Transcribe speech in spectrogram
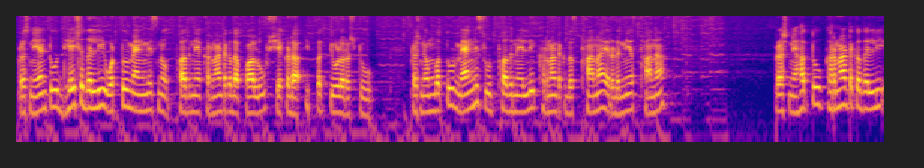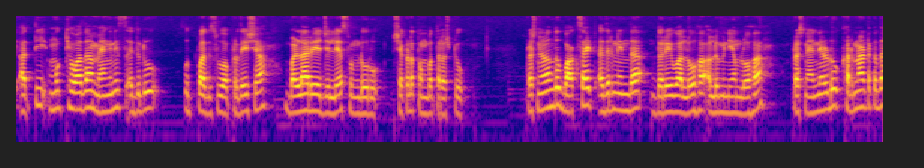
ಪ್ರಶ್ನೆ ಎಂಟು, ದೇಶದಲ್ಲಿ ಒಟ್ಟು ಮ್ಯಾಂಗನೀಸ್ನ ಉತ್ಪಾದನೆ ಕರ್ನಾಟಕದ ಪಾಲು ಶೇಕಡ ಇಪ್ಪತ್ತೇಳರಷ್ಟು. ಪ್ರಶ್ನೆ ಒಂಬತ್ತು, ಮ್ಯಾಂಗನೀಸ್ ಉತ್ಪಾದನೆಯಲ್ಲಿ ಕರ್ನಾಟಕದ ಸ್ಥಾನ ಎರಡನೆಯ ಸ್ಥಾನ. ಪ್ರಶ್ನೆ ಹತ್ತು, ಕರ್ನಾಟಕದಲ್ಲಿ ಅತಿ ಮುಖ್ಯವಾದ ಮ್ಯಾಂಗನೀಸ್ ಅದಿರು ಉತ್ಪಾದಿಸುವ ಪ್ರದೇಶ ಬಳ್ಳಾರಿಯ ಜಿಲ್ಲೆಯ ಸುಂಡೂರು, ಶೇಕಡ ತೊಂಬತ್ತರಷ್ಟು. ಪ್ರಶ್ನೆ ಹನ್ನೊಂದು ಬಾಕ್ಸೈಟ್ ಅದರಿನಿಂದ ದೊರೆಯುವ ಲೋಹ, ಅಲ್ಯೂಮಿನಿಯಂ ಲೋಹ. ಪ್ರಶ್ನೆ ಹನ್ನೆರಡು, ಕರ್ನಾಟಕದ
